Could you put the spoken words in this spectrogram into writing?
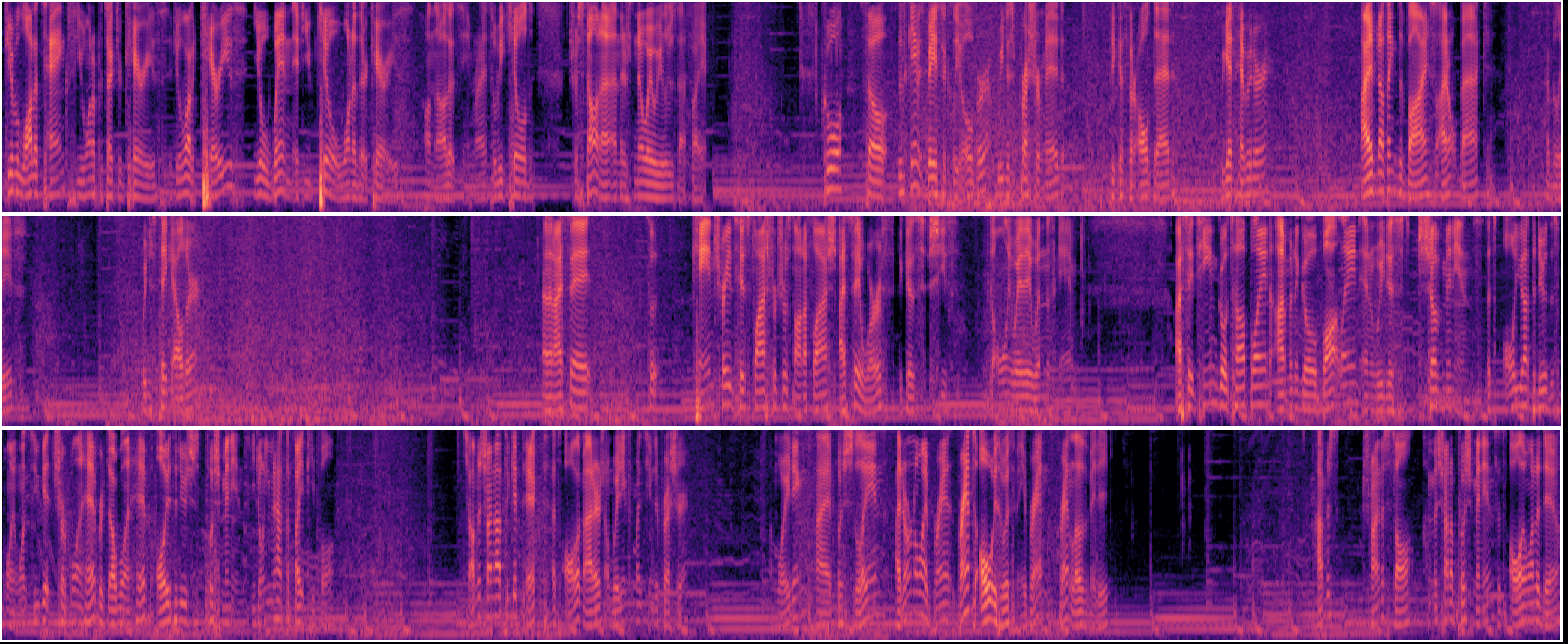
if you have a lot of tanks, you want to protect your carries. If you have a lot of carries, you'll win if you kill one of their carries on the other team, right? So we killed Tristana, and there's no way we lose that fight. Cool. So this game is basically over. We just pressure mid because they're all dead. We get inhibitor. I have nothing to buy, so I don't back, I believe. We just take Elder. And then I say, so Kayn trades his Flash for Tristana Flash. I say Worth because she's the only way they win this game. I say team go top lane, I'm going to go bot lane, and we just shove minions. That's all you have to do at this point. Once you get triple inhib or double inhib, all you have to do is just push minions. You don't even have to fight people. So I'm just trying not to get picked. That's all that matters. I'm waiting for my team to pressure. I'm waiting. I push the lane. I don't know why Brand... Brand's always with me. Brand, Brand loves me, dude. I'm just trying to stall. I'm just trying to push minions. That's all I want to do.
